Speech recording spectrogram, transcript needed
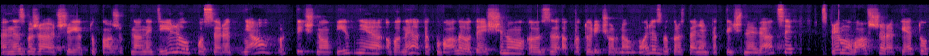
незважаючи, як то кажуть, на неділю посеред дня, практично півдні, вони атакували Одещину е, з акваторії Чорного моря з використанням тактичної авіації, спрямувавши ракету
